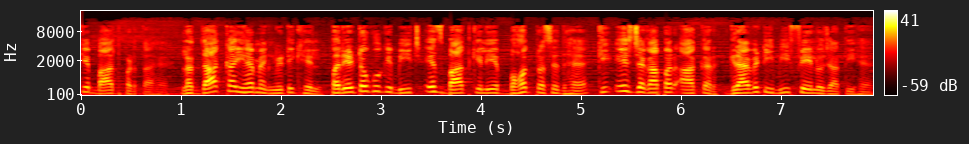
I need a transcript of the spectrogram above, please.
के बाद पड़ता है। लद्दाख का यह मैग्नेटिक हिल पर्यटकों के बीच इस बात के लिए बहुत प्रसिद्ध है कि इस जगह पर आकर ग्रेविटी भी फेल हो जाती है।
